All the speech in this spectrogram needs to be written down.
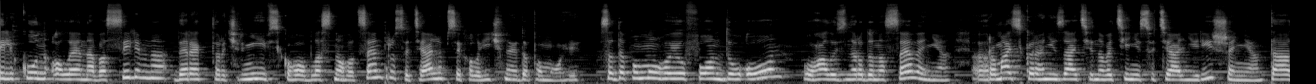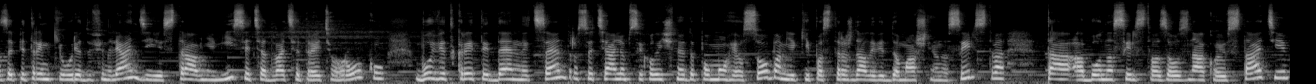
Тилькун Олена Васильівна, директор Чернігівського обласного центру соціально-психологічної допомоги. За допомогою фонду ООН у галузі народонаселення, громадської організації інноваційні соціальні рішення та за підтримки уряду Фінляндії з травня місяця 23-го року був відкритий денний центр соціально-психологічної допомоги особам, які постраждали від домашнього насильства та або насильства за ознакою статі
